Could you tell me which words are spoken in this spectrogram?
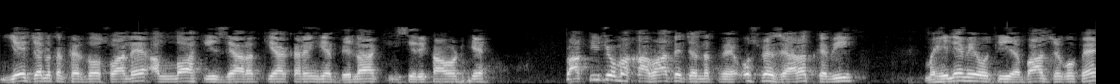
یہ جنت الفردوس والے اللہ کی زیارت کیا کریں گے، بلا کسی رکاوٹ کے۔ باقی جو مقامات ہیں جنت میں، اس میں زیارت کبھی مہینے میں ہوتی ہے، بعض جگہوں پہ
